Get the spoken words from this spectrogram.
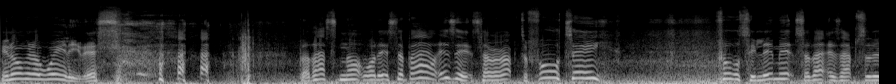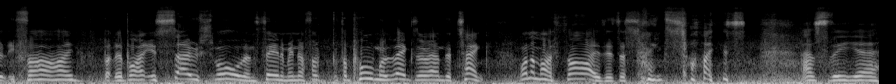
you're not going to wheelie this. But that's not what it's about is it? So we're up to 40 40 limit so that is absolutely fine. But the bike is so small and thin. I mean if I, if I pull my legs around the tank one of my thighs is the same size as the uh,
